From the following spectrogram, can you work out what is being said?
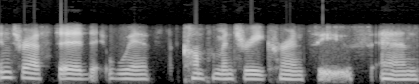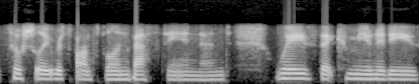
interested with complementary currencies and socially responsible investing and ways that communities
